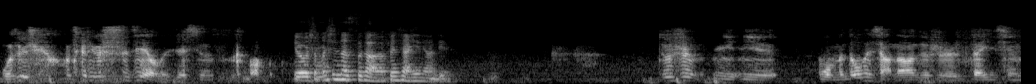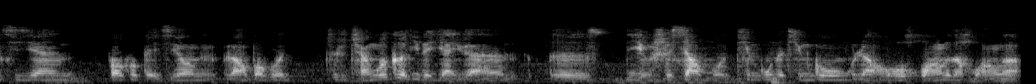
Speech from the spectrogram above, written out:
我对这个我对这个世界有了一些新思考，有什么新的思考呢？分享一两点。就是你你我们都会想到，就是在疫情期间，包括北京，然后包括就是全国各地的演员，呃，影视项目停工的停工，然后黄了的黄了，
